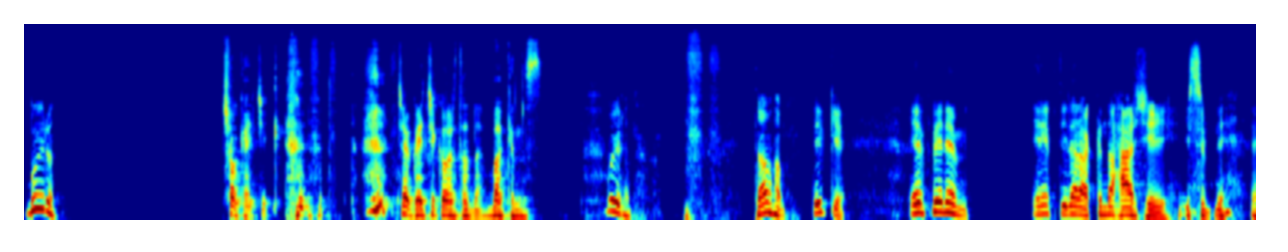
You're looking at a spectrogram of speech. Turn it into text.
Buyurun. Çok açık. Çok açık ortada. Bakınız. Buyurun. tamam. Peki. Efendim NFT'ler hakkında her şey isimli e,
